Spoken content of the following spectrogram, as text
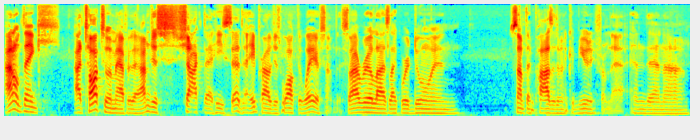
i don't think i talked to him after that i'm just shocked that he said that he probably just walked away or something so i realized like we're doing something positive in community from that and then um,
